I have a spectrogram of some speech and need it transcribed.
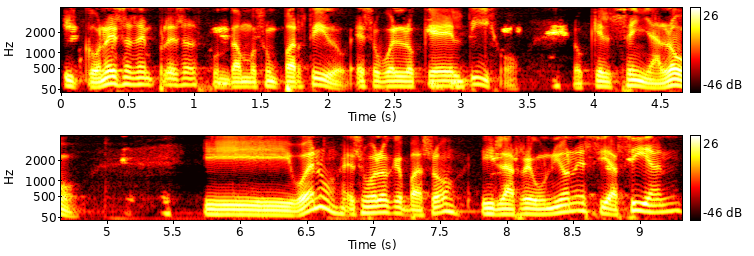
y con esas empresas fundamos un partido. Eso fue lo que él dijo, lo que él señaló. Y bueno, eso fue lo que pasó. Y las reuniones se hacían,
